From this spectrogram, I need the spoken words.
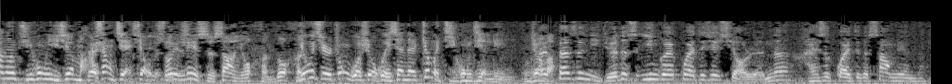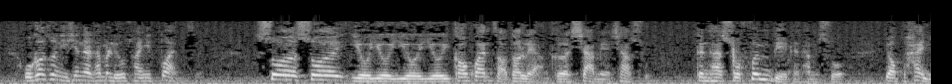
他能提供一些马上见效的所以历史上有很多很尤其是中国社会现在这么急功近利，你知道吗但？但是你觉得是应该怪这些小人呢，还是怪这个上面呢？我告诉你，现在他们流传一段子，说说有有有有一高官找到两个下面下属，跟他说，分别跟他们说，要派你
